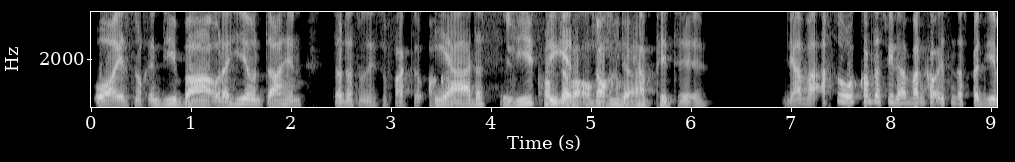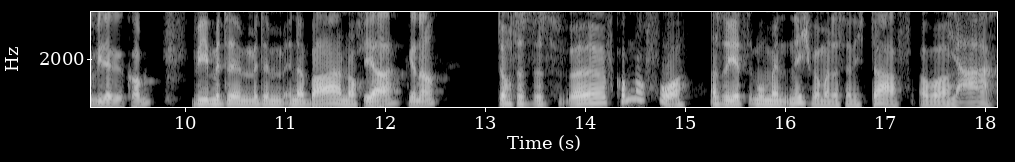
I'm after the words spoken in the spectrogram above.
oh, jetzt noch in die Bar oder hier und dahin, sondern dass man sich so fragt, so, oh, ja, komm, das liest dir aber jetzt auch noch wieder. ein Kapitel. Ja, war, ach so, kommt das wieder? Wann ist denn das bei dir wiedergekommen? Wie mit dem, mit dem in der Bar noch. Ja, genau. Doch, das, das äh, kommt noch vor. Also jetzt im Moment nicht, weil man das ja nicht darf. Aber Ja.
